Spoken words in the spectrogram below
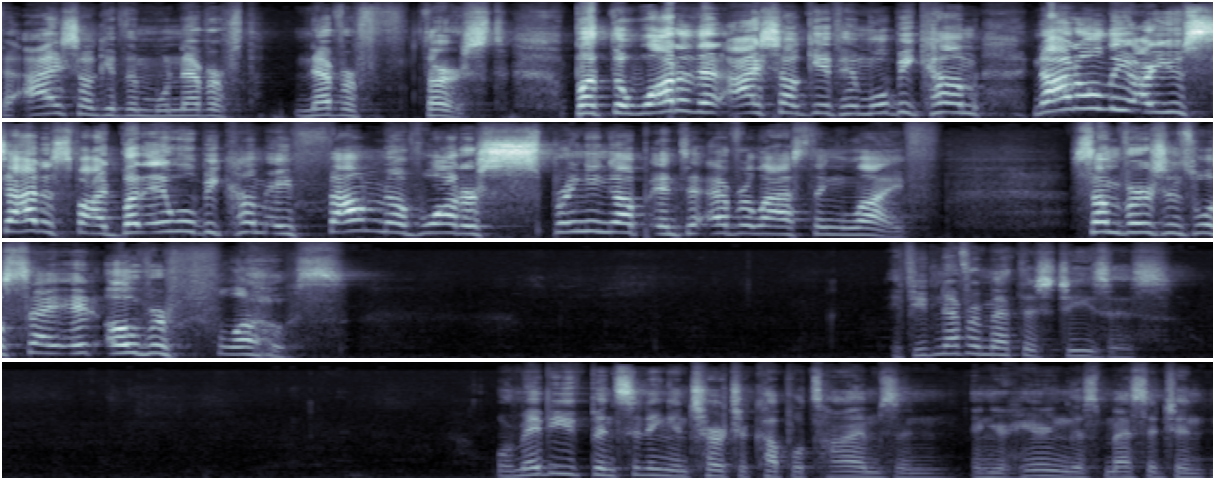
that I shall give them will never never thirst. But the water that I shall give him will become not only are you satisfied, but it will become a fountain of water springing up into everlasting life. Some versions will say it overflows. If you've never met this Jesus, or maybe you've been sitting in church a couple times and, and you're hearing this message and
